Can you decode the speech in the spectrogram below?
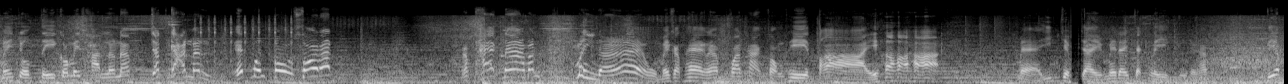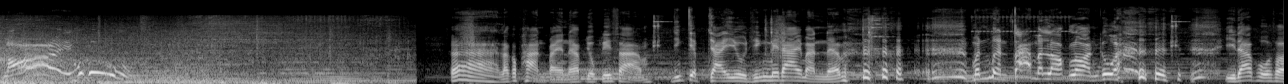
ไม่โจมตีก็ไม่ทันแล้วนะ จัดการมันเอ็ดมอนโตซอรัสกระแทกหน้ามันไม่นะโอ้ไม่กระแทกนะฟาดหักสองทีตายฮ่าฮ่า หมยิ่งเจ็บใจไม่ได้จักรีกอยู่นะครับ เรียบร้อยวู้ฮู้อ่าแล้วก็ผ่านไปนะครับ ยกที่สามยิ่งเจ็บใจอยู่ยิ่งไม่ได้มันนะครับ มันเหมือนตามมันหลอกหลอนกูอะอีดาโพซอ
